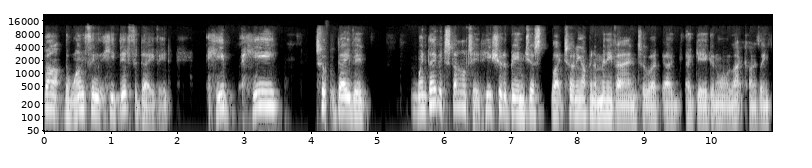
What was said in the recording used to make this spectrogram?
But the one thing that he did for David, he he took David when David started, he should have been just like turning up in a minivan to a, a, a, gig and all of that kind of thing.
